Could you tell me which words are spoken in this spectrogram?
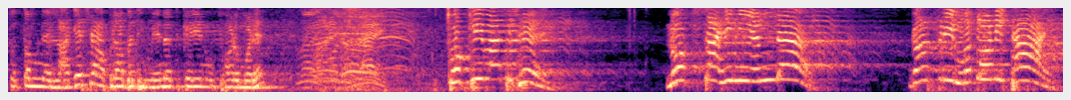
તો તમને લાગે છે આપણા બધી મહેનત કરીનું ફળ મળે? ચોખ્ખી વાત છે. લોકશાહીની અંદર ગણતરી મતોની થાય.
